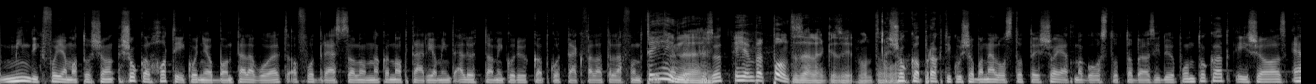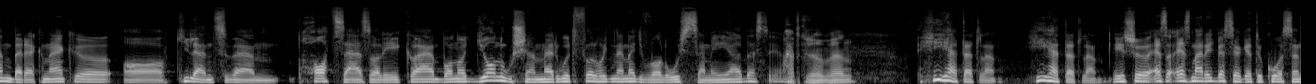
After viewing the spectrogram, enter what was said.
mindig folyamatosan, sokkal hatékonyabban tele volt a fodrászszalonnak a naptárja, mint előtte, amikor ők kapkodták fel a telefont Tényleg? között. Én pont az ellenkezőjét mondtam. Sokkal praktikusabban elosztotta és saját maga osztotta be az időpontokat, és az embereknek a 90 6%-ában a gyanú sem merült föl, hogy nem egy valós személlyel beszél. Hát különben... Hihetetlen. Hihetetlen. És ez, ez már egy beszélgető call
